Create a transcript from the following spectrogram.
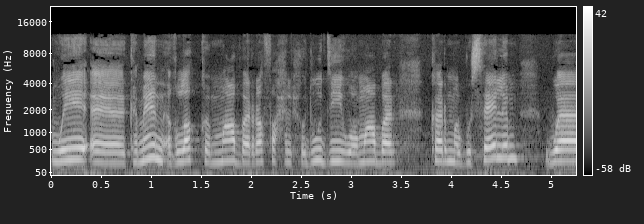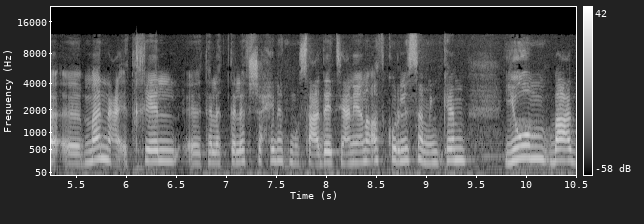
وكمان إغلاق معبر رفح الحدودي ومعبر كرم أبو سالم ومنع إدخال 3000 شاحنة مساعدات يعني أنا أذكر لسه من كام يوم بعد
